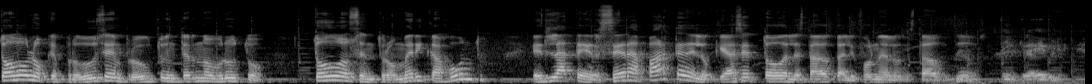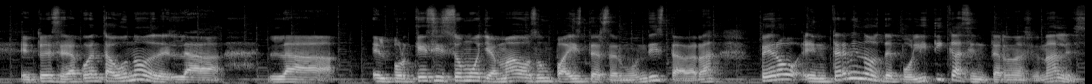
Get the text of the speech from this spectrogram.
todo lo que produce en Producto Interno Bruto, todo Centroamérica junto, es la tercera parte de lo que hace todo el estado de California de los Estados Unidos. Increíble. Entonces se da cuenta uno de la, la, el por qué si somos llamados un país tercermundista, ¿verdad? Pero en términos de políticas internacionales,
